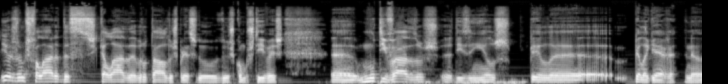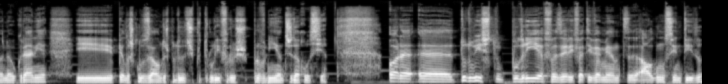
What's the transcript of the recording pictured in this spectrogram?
E hoje vamos falar da escalada brutal dos preços do- dos combustíveis, eh, motivados, eh, dizem eles, pela, pela guerra na, na Ucrânia e pela exclusão dos produtos petrolíferos provenientes da Rússia. Ora, eh, tudo isto poderia fazer efetivamente algum sentido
